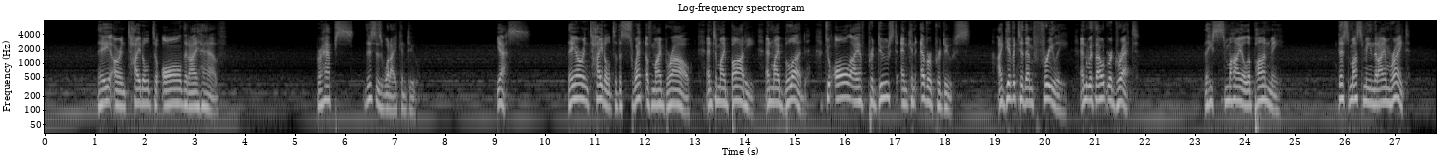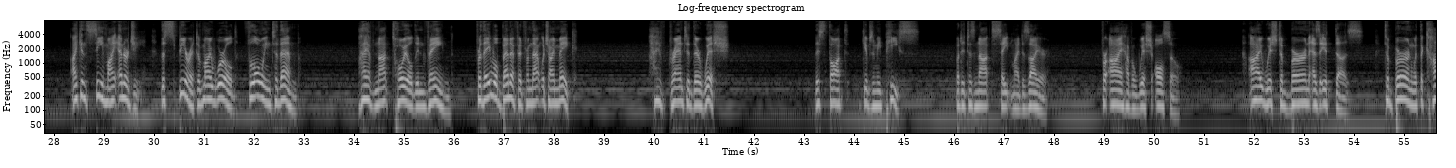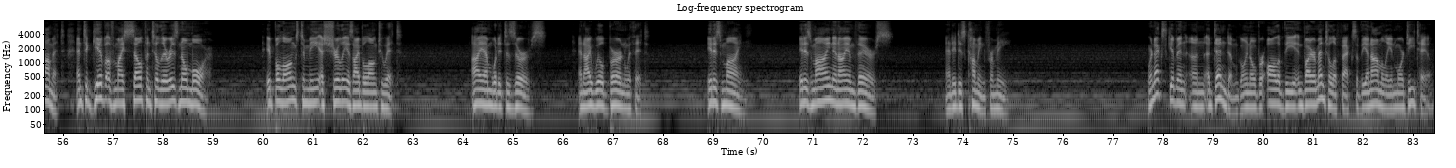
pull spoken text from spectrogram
They are entitled to all that I have. Perhaps this is what I can do. Yes, they are entitled to the sweat of my brow, and to my body and my blood, to all I have produced and can ever produce. I give it to them freely and without regret. They smile upon me. This must mean that I am right. I can see my energy, the spirit of my world, flowing to them. I have not toiled in vain, for they will benefit from that which I make. I have granted their wish. This thought gives me peace, but it does not sate my desire, for I have a wish also. I wish to burn as it does, to burn with the comet, and to give of myself until there is no more. It belongs to me as surely as I belong to it. I am what it deserves, and I will burn with it. It is mine. It is mine, and I am theirs. And it is coming for me. We're next given an addendum going over all of the environmental effects of the anomaly in more detail.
